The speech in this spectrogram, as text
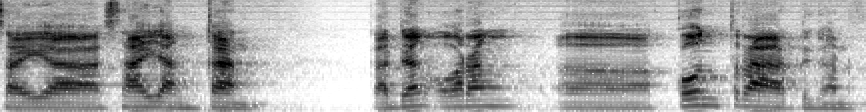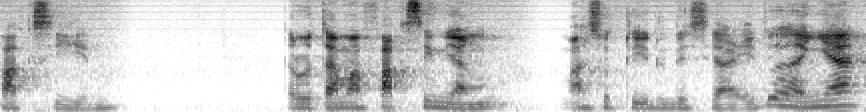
saya sayangkan. Kadang orang eh, kontra dengan vaksin, terutama vaksin yang masuk di Indonesia itu hanya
